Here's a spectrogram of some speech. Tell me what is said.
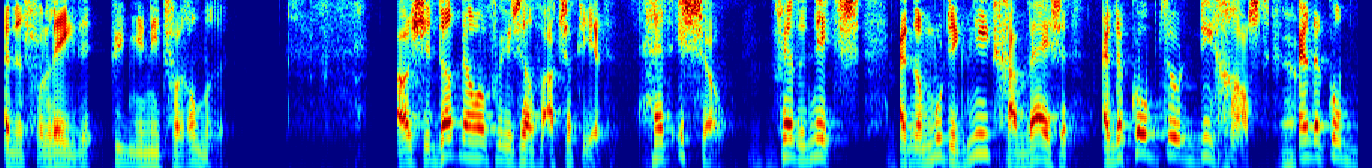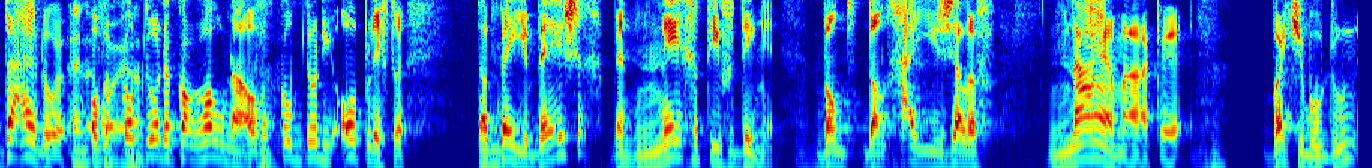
En het verleden kun je niet veranderen. Als je dat nou voor jezelf accepteert, het is zo. Verder niks. En dan moet ik niet gaan wijzen. En dat komt door die gast. En dat komt daardoor. En- of het oh, komt ja. door de corona. Of het komt door die oplichter. Dan ben je bezig met negatieve dingen. Want dan ga je jezelf namaken. Wat je moet doen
